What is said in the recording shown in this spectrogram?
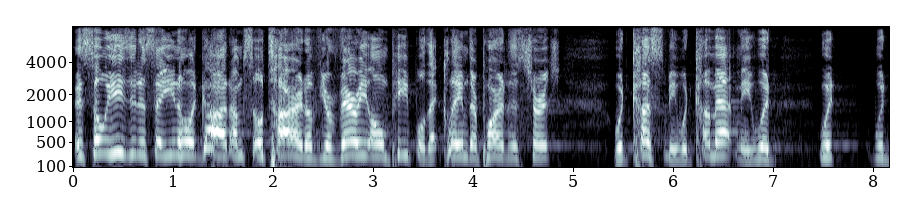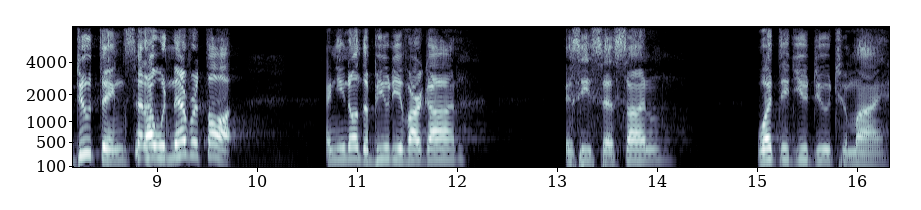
It's so easy to say, you know what, God, I'm so tired of your very own people that claim they're part of this church would cuss me, would come at me, would, would, would do things that I would never thought. And you know the beauty of our God is he says, son, what did you do to my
